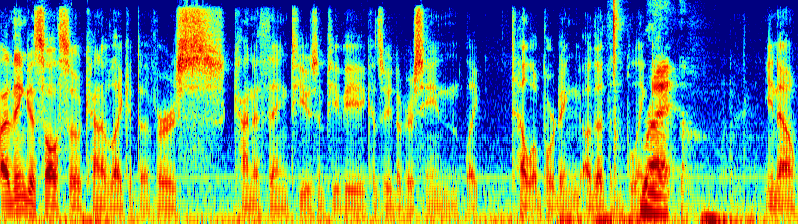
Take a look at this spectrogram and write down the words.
I think it's also kind of like a diverse kind of thing to use in PV because we've never seen like teleporting other than blink, Right. you know,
